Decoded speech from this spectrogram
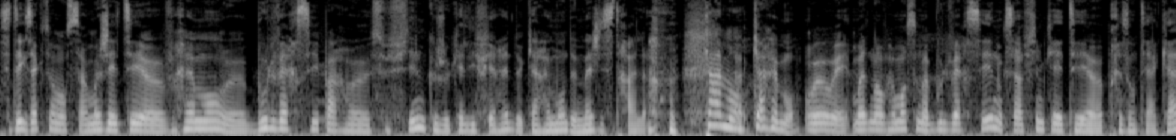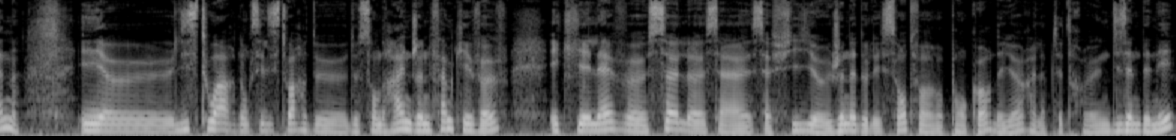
C'est exactement ça. Moi, j'ai été euh, vraiment euh, bouleversée par euh, ce film que je qualifierais de carrément de magistral. Carrément. carrément. Ouais, ouais. Moi, non, vraiment, ça m'a bouleversée. Donc, c'est un film qui a été présenté à Cannes. Et l'histoire, donc c'est l'histoire de, de, Sandra, une jeune femme qui est veuve et qui élève seule sa, sa fille jeune adolescente, enfin pas encore d'ailleurs, elle a peut-être une dizaine d'années,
